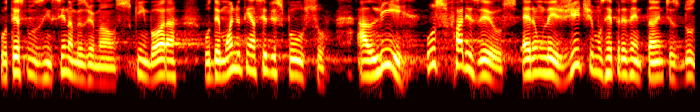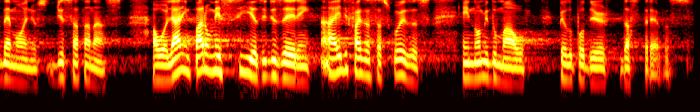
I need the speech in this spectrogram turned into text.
O texto nos ensina, meus irmãos, que embora o demônio tenha sido expulso, ali os fariseus eram legítimos representantes dos demônios, de Satanás. Ao olharem para o Messias e dizerem: Ah, ele faz essas coisas em nome do mal, pelo poder das trevas.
